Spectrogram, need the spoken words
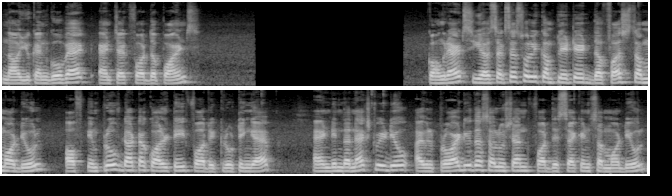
Now you can go back and check for the points. Congrats you have successfully completed the first submodule of improved data quality for recruiting app. And in the next video I will provide you the solution for this second submodule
